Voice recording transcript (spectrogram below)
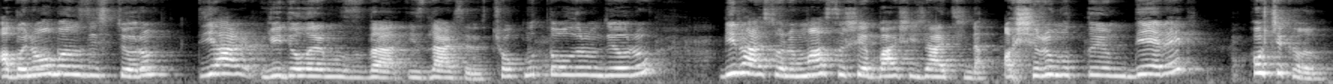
Abone olmanızı istiyorum. Diğer videolarımızı da izlerseniz çok mutlu olurum diyorum. Bir ay sonra Masterchef başlayacağı için de aşırı mutluyum diyerek hoşçakalın.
